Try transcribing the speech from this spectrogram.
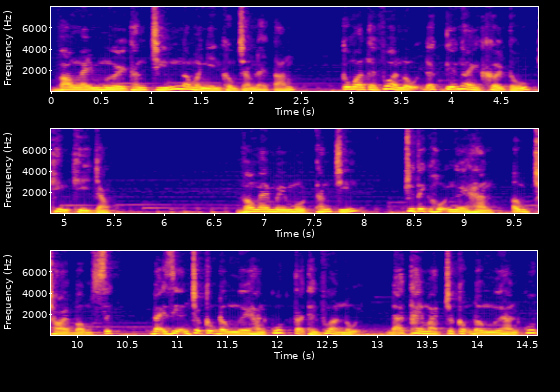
Vào ngày 10 tháng 9 năm 2008, Công an thành phố Hà Nội đã tiến hành khởi tố Kim Ki Jong. Vào ngày 11 tháng 9, Chủ tịch Hội người Hàn ông Choi Bong Sik, đại diện cho cộng đồng người Hàn Quốc tại thành phố Hà Nội, đã thay mặt cho cộng đồng người Hàn Quốc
